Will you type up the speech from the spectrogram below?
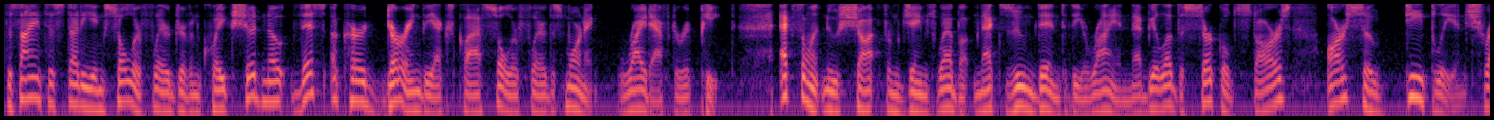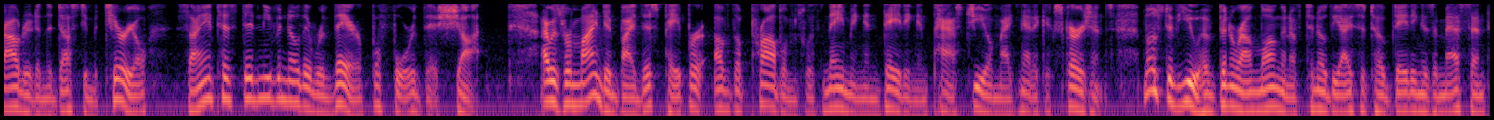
The scientists studying solar flare driven quakes should note this occurred during the X class solar flare this morning, right after it peaked. Excellent news shot from James Webb up next, zoomed in to the Orion Nebula. The circled stars are so deeply enshrouded in the dusty material, scientists didn't even know they were there before this shot. I was reminded by this paper of the problems with naming and dating in past geomagnetic excursions. Most of you have been around long enough to know the isotope dating is a mess, and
